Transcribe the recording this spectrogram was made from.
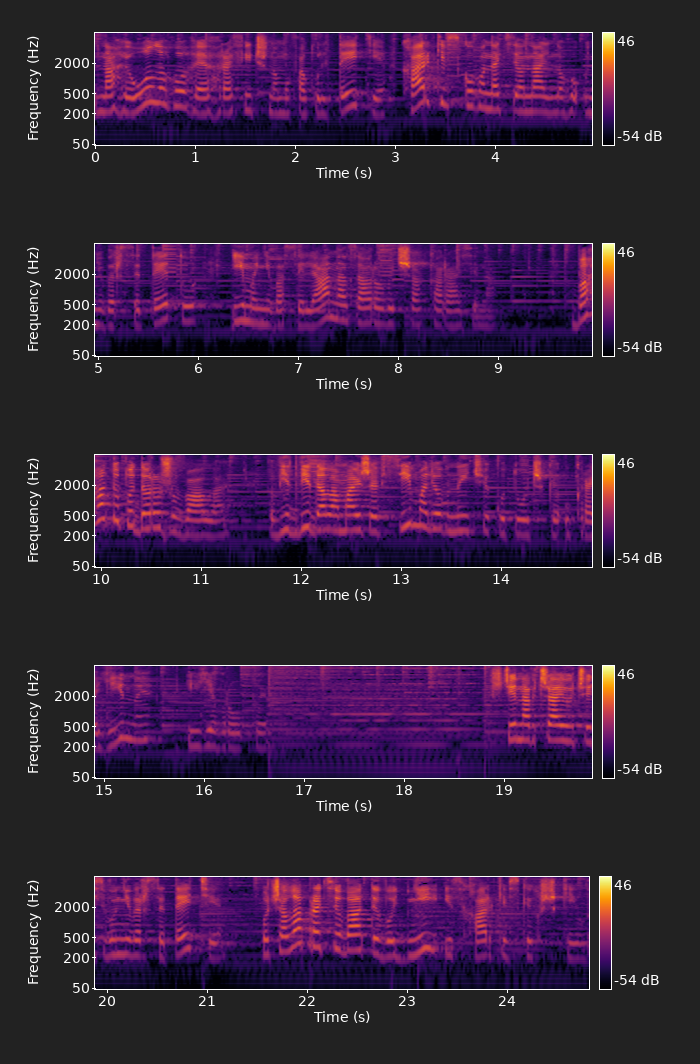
на геолого-географічному факультеті Харківського національного університету імені Василя Назаровича Каразіна. Багато подорожувала, відвідала майже всі мальовничі куточки України і Європи. Ще навчаючись в університеті, почала працювати в одній із харківських шкіл.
